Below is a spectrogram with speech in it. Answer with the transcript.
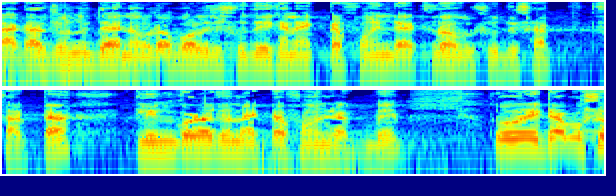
টাকার জন্য দেয় না। ওরা বলে যে শুধু এখানে একটা পয়েন্ট রাখলে হবে শুধু সারটা ক্লিন করার জন্য একটা পয়েন্ট রাখবে। তো এটা অবশ্য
